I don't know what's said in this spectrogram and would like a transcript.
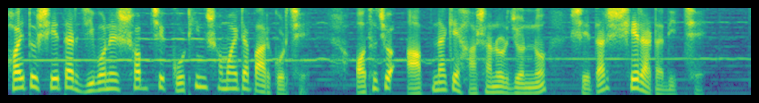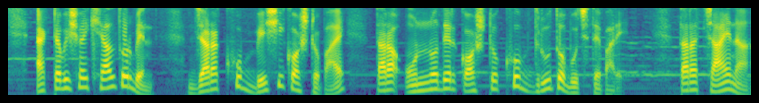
হয়তো সে তার জীবনের সবচেয়ে কঠিন সময়টা পার করছে। অথচ আপনাকে হাসানোর জন্য সে তার সেরাটা দিচ্ছে। একটা বিষয় খেয়াল করবেন, যারা খুব বেশি কষ্ট পায়, তারা অন্যদের কষ্ট খুব দ্রুত বুঝতে পারে। তারা চায় না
